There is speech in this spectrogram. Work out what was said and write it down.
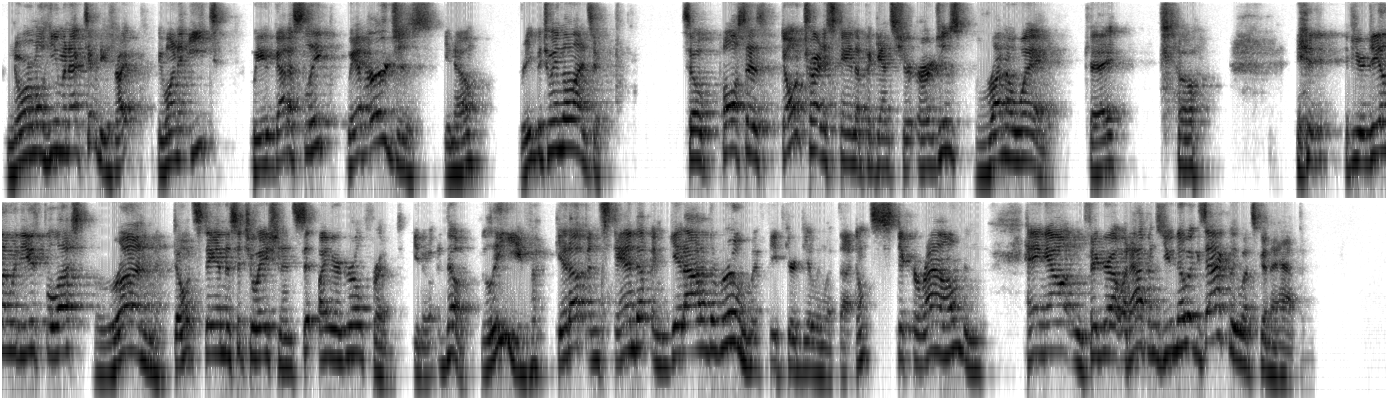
normal human activities, right? We want to eat, we've got to sleep, we have urges, you know, read between the lines here. So Paul says, don't try to stand up against your urges, run away. Okay. So if you're dealing with youthful lust, run. Don't stay in the situation and sit by your girlfriend. You know, no, leave. Get up and stand up and get out of the room if, if you're dealing with that. Don't stick around and hang out and figure out what happens. You know exactly what's going to happen.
